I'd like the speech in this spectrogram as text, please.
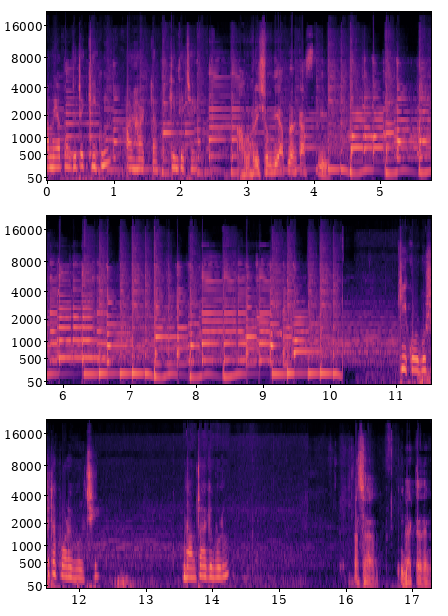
আমি আপনার দুইটা কিডনি আর হার্টটা কিনতে চাই। আমার এসব দিয়ে আপনার কাজ কি? কি করব সেটা পরে বলছি। দামটা আগে বলুন। আচ্ছা ব্যাগটা দেন।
